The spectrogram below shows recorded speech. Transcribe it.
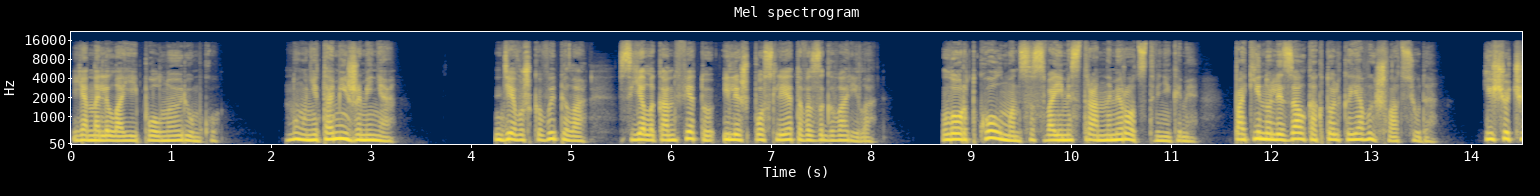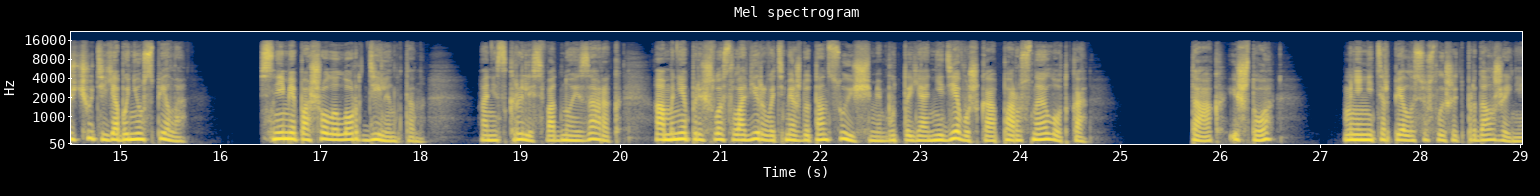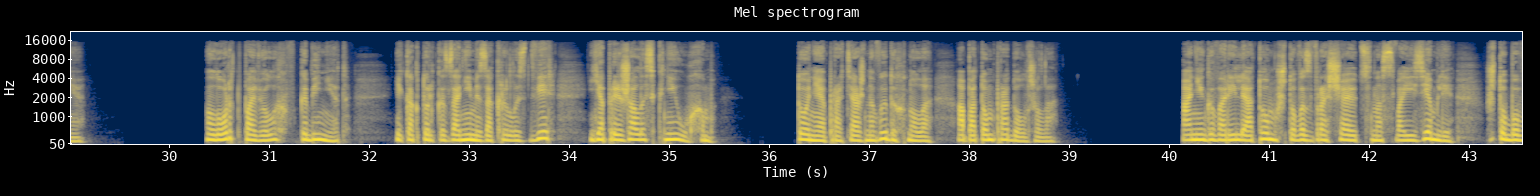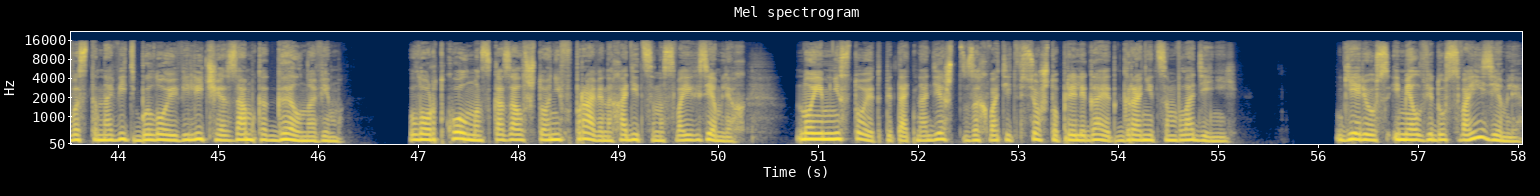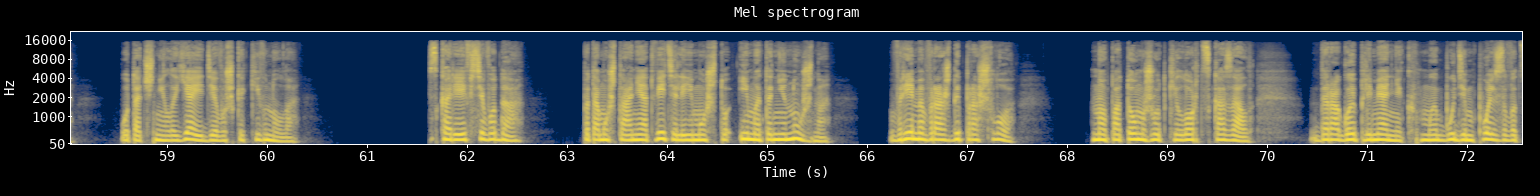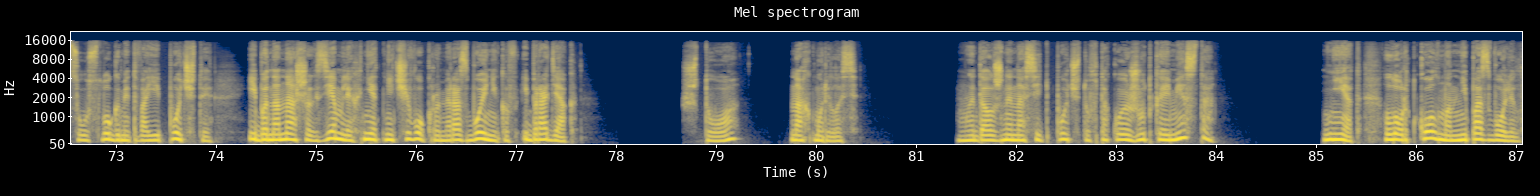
Я налила ей полную рюмку. Ну, не томи же меня. Девушка выпила, съела конфету и лишь после этого заговорила. Лорд Колман со своими странными родственниками покинули зал, как только я вышла отсюда. Еще чуть-чуть, и я бы не успела. С ними пошел и лорд Диллингтон. Они скрылись в одной из арок, а мне пришлось лавировать между танцующими, будто я не девушка, а парусная лодка. Так, и что? Мне не терпелось услышать продолжение. Лорд повел их в кабинет, и как только за ними закрылась дверь, я прижалась к ней ухом. Тония протяжно выдохнула, а потом продолжила. Они говорили о том, что возвращаются на свои земли, чтобы восстановить былое величие замка Гелнавим. Лорд Колман сказал, что они вправе находиться на своих землях, но им не стоит питать надежд захватить все, что прилегает к границам владений. Гериус имел в виду свои земли? Уточнила я, и девушка кивнула. Скорее всего, да. Потому что они ответили ему, что им это не нужно. Время вражды прошло. Но потом жуткий лорд сказал, «Дорогой племянник, мы будем пользоваться услугами твоей почты, ибо на наших землях нет ничего, кроме разбойников и бродяг». «Что?» — нахмурилась. «Мы должны носить почту в такое жуткое место?» Нет, лорд Колман не позволил.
